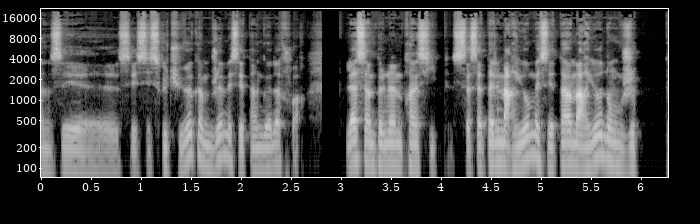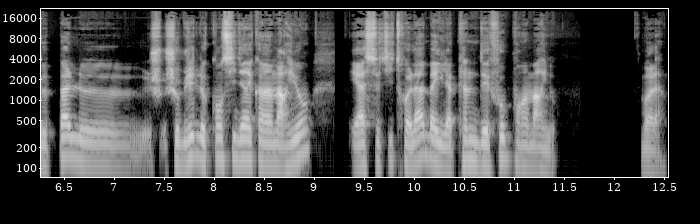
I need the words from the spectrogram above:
Euh, c'est ce que tu veux comme jeu, mais c'est pas un God of War. Là, c'est un peu le même principe. Ça s'appelle Mario, mais c'est pas un Mario, donc je peux pas le. Je suis obligé de le considérer comme un Mario, et à ce titre-là, bah, il a plein de défauts pour un Mario. Voilà.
